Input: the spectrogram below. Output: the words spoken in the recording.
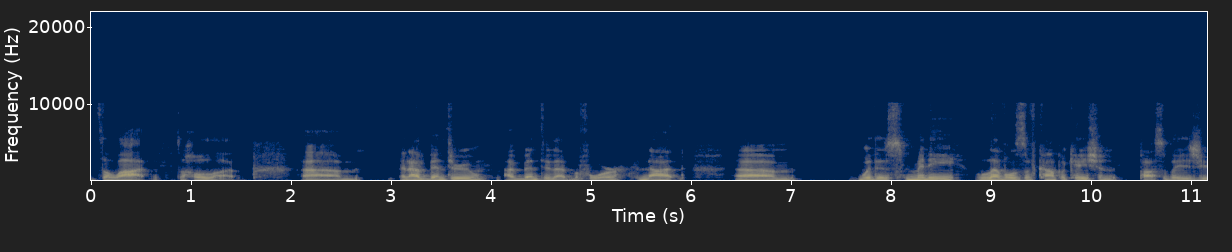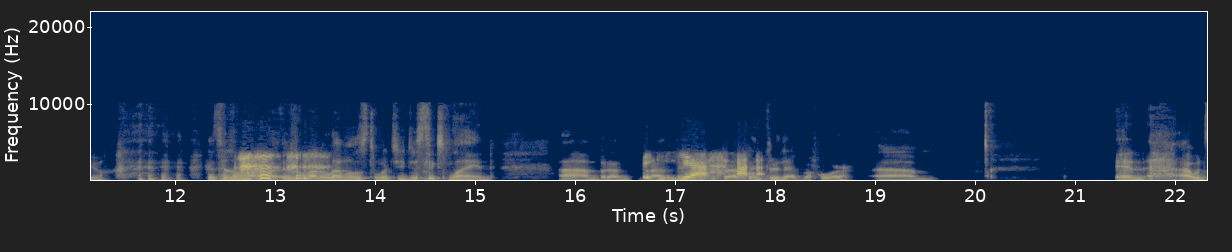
it's a lot. It's a whole lot. Um, and I've been through I've been through that before. Not um, with as many levels of complication possibly as you, because there's a lot of, there's a lot of levels to what you just explained. Um, but I've, but I've been, Yeah, but I've I- been through that before. Um, and I would,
